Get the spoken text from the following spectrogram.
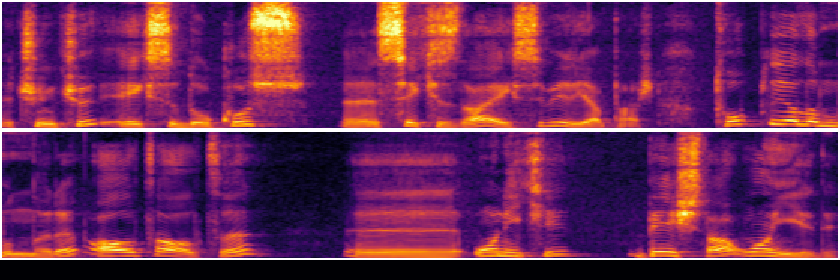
E, çünkü eksi 9, 8 e, daha eksi 1 yapar. Toplayalım bunları. 6, 6, 12, 5 daha 17.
